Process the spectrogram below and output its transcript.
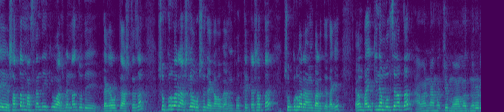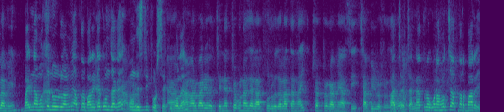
এই সপ্তাহের মাঝখান দিয়ে কেউ আসবেন না যদি দেখা করতে আসতে চান। শুক্রবার আসলে অবশ্যই দেখা হবে। আমি প্রত্যেকটা সপ্তাহ শুক্রবারে আমি বাড়িতে থাকি। এখন ভাই কি নাম বলছেন আপনার? আমার নাম হচ্ছে মোহাম্মদ নুরুল আমিন। ভাইয়ের নাম হচ্ছে নুরুল আলমী আপনার বাড়িটা কোন জায়গায়? কোন ডিস্ট্রিক্ট পড়ছে একটু বলেন। আমার বাড়ি হচ্ছে নেত্রকোনা জেলার পূর্বদলা থানায় চট্টগ্রামে আছি ছাব্বিশ বছর আচ্ছা আচ্ছা। নেত্রকোনা হচ্ছে আপনার বাড়ি।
